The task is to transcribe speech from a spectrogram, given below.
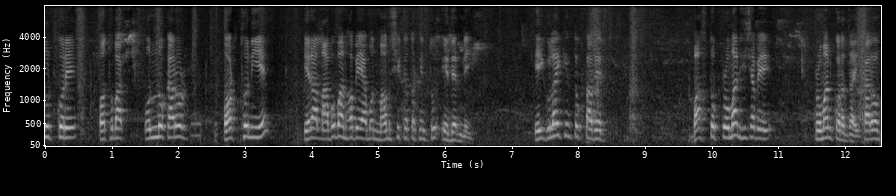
লুট করে অথবা অন্য কারোর অর্থ নিয়ে এরা লাভবান হবে এমন মানসিকতা কিন্তু এদের নেই। এইগুলাই কিন্তু তাদের বাস্তব প্রমাণ হিসাবে প্রমাণ করা যায়। কারণ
